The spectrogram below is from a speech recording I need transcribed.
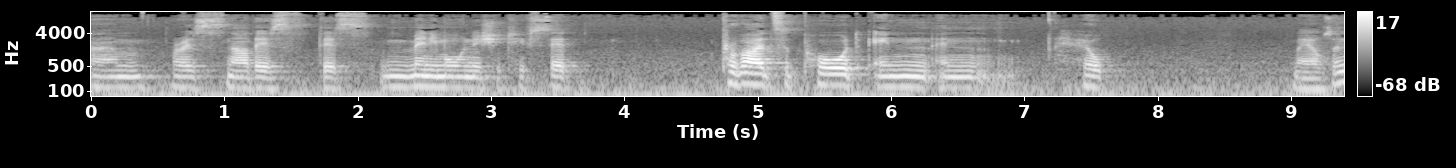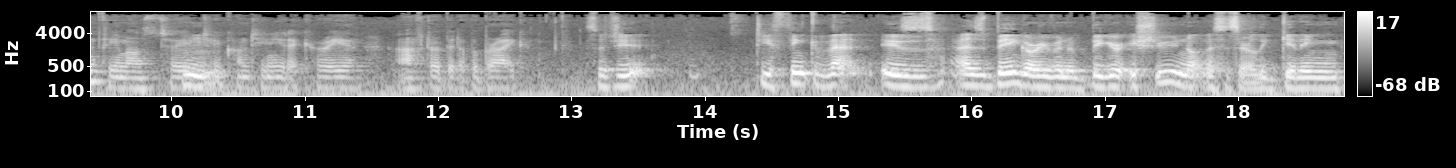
Um, whereas now there's there's many more initiatives that provide support and and help males and females to, Mm. to continue their career after a bit of a break. So do you, do you think that is as big or even a bigger issue? Not necessarily getting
